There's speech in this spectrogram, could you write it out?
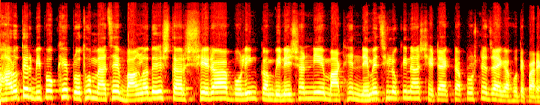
ভারতের বিপক্ষে প্রথম ম্যাচে বাংলাদেশ তার সেরা বোলিং কম্বিনেশন নিয়ে মাঠে নেমেছিল কিনা সেটা একটা প্রশ্নের জায়গা হতে পারে।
